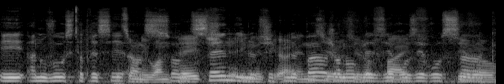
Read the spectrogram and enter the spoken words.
et à nouveau c'est adressé à only one Son page. Sen. Il ne fait qu'une page en anglais 005 005 0, uh,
